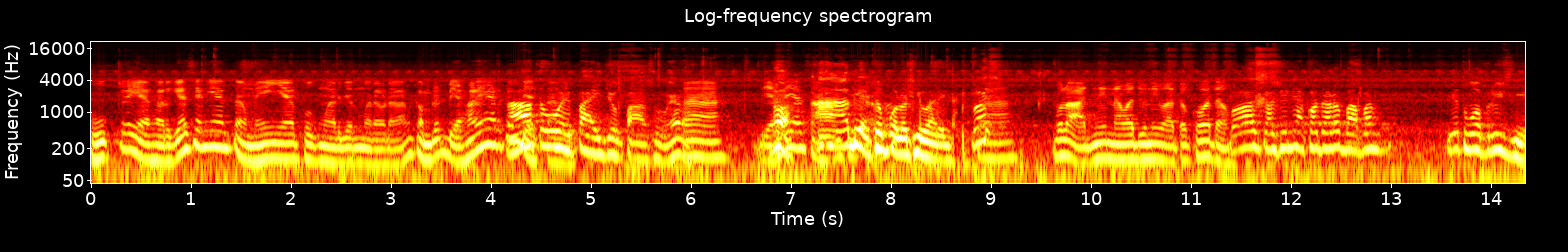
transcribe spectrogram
ફૂક તો યાર હરગ્યા છે ને યાર તમે? યાર ફૂક મારજો મરાવડા કમ્પ્લીટ બેહાડે યાર હા તો એ પાઈ જો પાછો હેડો. હા, યાર આ બેઠો પોલોઠી વાળી બસ. બોલો આજની નવા જૂની વાતો કહો તો. બસ કશું નહીં. આખો દાડો બાપા એ તો વાપર્યું છે.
